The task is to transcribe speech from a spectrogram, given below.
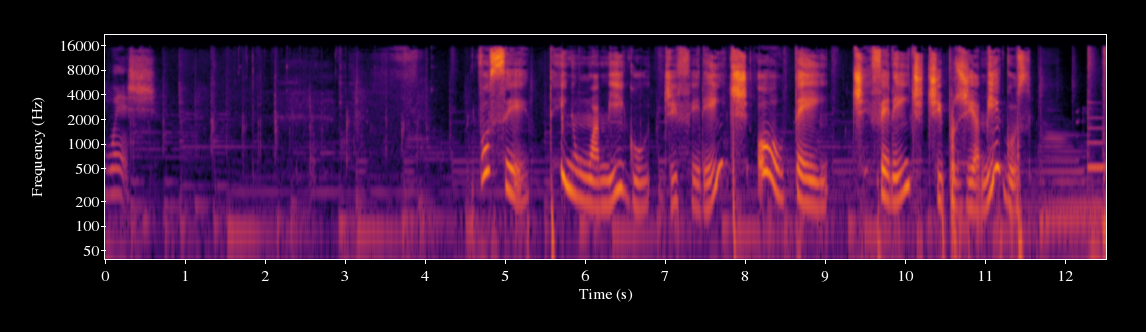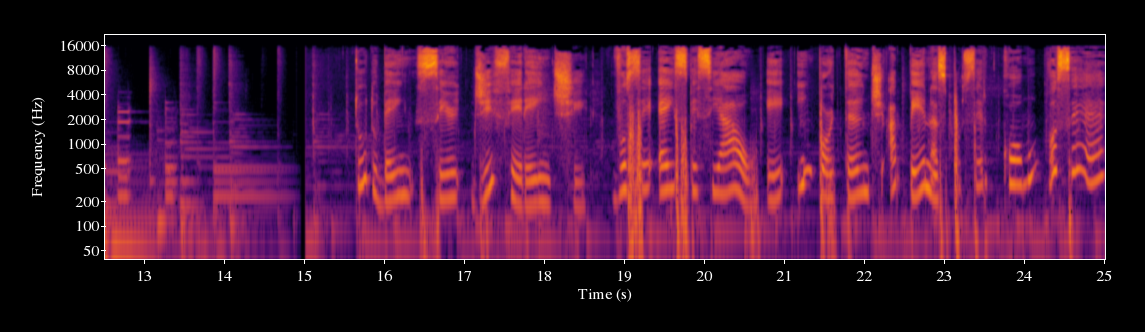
wish. você tem um amigo diferente ou tem diferentes tipos de amigos? Tudo bem ser diferente. Você é especial e importante apenas por ser como você é.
